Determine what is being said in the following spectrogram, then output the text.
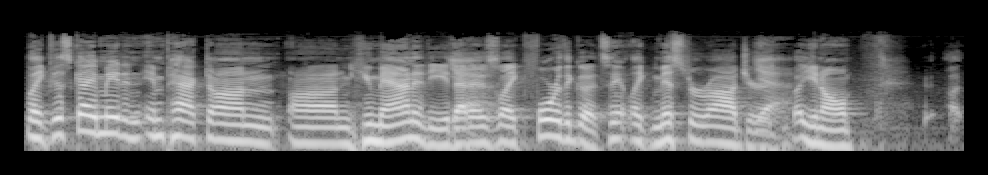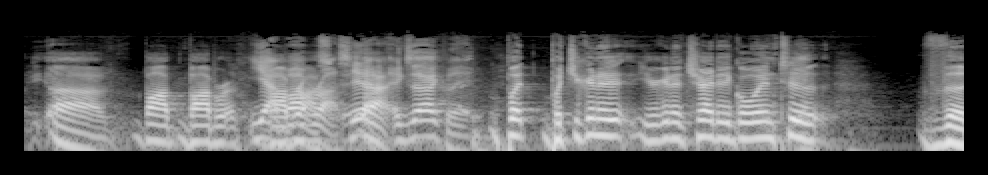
like this guy made an impact on on humanity that Yeah. is like for the good? Say, like Mister Roger, Yeah. you know, uh, Bob Bob Yeah, Bob, Ross. Yeah, exactly. But but you're gonna you're gonna try to go into the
